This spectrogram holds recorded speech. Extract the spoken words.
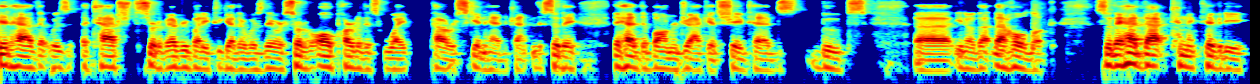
did have that was attached sort of everybody together was they were sort of all part of this white power skinhead kind of so they they had the bomber jackets shaved heads boots uh, you know that that whole look. So they had that connectivity.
